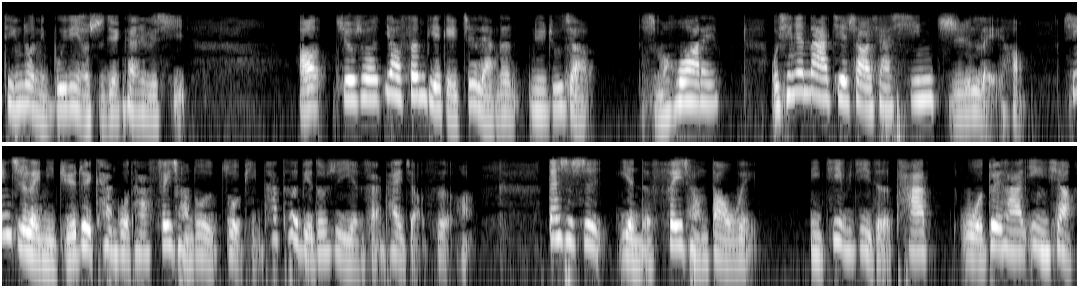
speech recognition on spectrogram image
听众你不一定有时间看这个戏。好，就是说要分别给这两个女主角什么花呢？我先跟大家介绍一下辛芷蕾哈，辛芷蕾你绝对看过她非常多的作品，她特别都是演反派角色哈，但是是演的非常到位。你记不记得她？我对她印象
